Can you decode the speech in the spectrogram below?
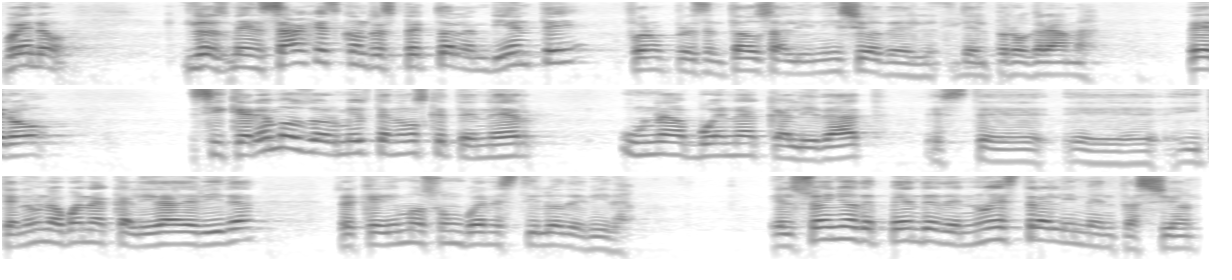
Bueno, los mensajes con respecto al ambiente fueron presentados al inicio del, programa, pero si queremos dormir tenemos que tener una buena calidad este, eh, y tener una buena calidad de vida, requerimos un buen estilo de vida. El sueño depende de nuestra alimentación,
